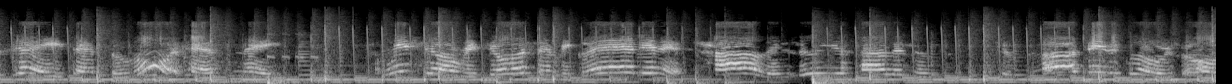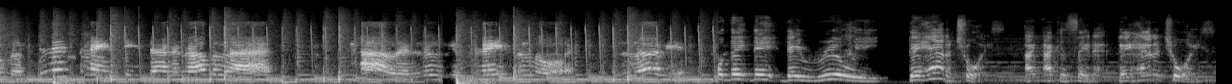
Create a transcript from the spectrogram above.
the day that the Lord has made. We shall rejoice and be glad in it. Hallelujah, hallelujah. To God be the glory for all the good things he's done in our lives. Hallelujah, praise the Lord. Love you. Well, they they they really they had a choice. I, I can say that they had a choice.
